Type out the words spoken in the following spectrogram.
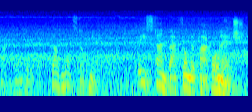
Platform 2 does not stop here. Please stand back from the platform edge.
